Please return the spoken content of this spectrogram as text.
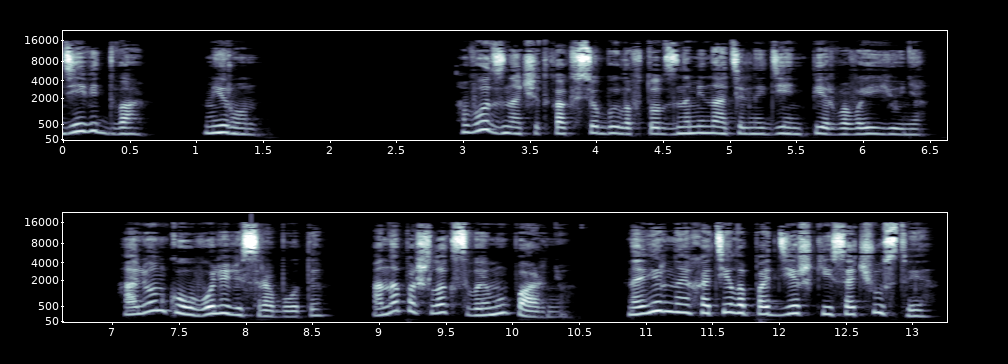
9.2. Мирон. Вот, значит, как все было в тот знаменательный день 1 июня. Аленку уволили с работы. Она пошла к своему парню. Наверное, хотела поддержки и сочувствия.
